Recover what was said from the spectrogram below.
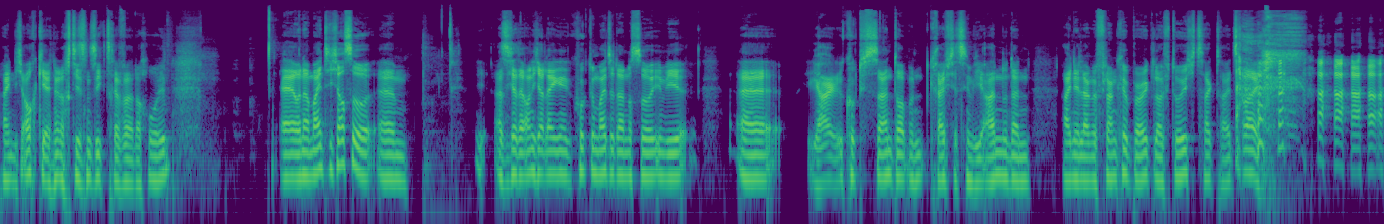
eigentlich auch gerne noch diesen Siegtreffer noch holen. Äh, und da meinte ich auch so, ähm, also ich hatte auch nicht alleine geguckt und meinte dann noch so irgendwie, äh, ja, guckt es an, Dortmund greift jetzt irgendwie an und dann eine lange Flanke, Berg läuft durch, zack, 3-2.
